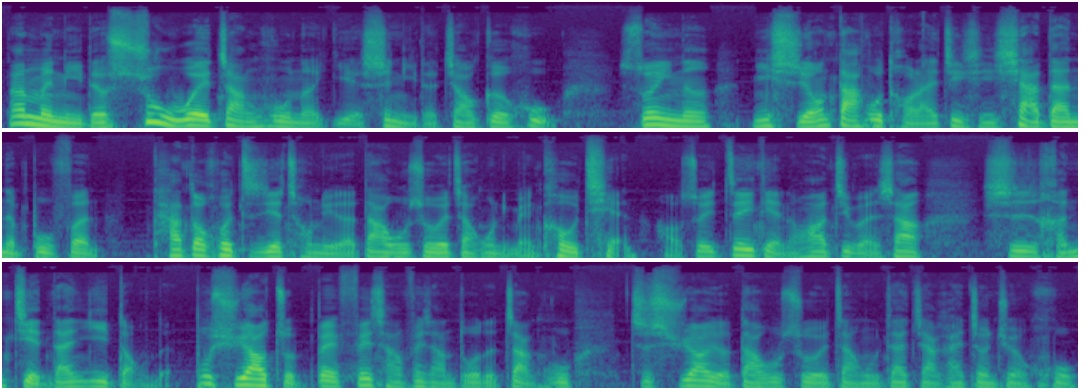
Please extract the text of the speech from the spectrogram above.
那么你的数位账户呢，也是你的交割户，所以呢，你使用大户头来进行下单的部分，它都会直接从你的大户数位账户里面扣钱。好，所以这一点的话，基本上是很简单易懂的，不需要准备非常非常多的账户，只需要有大户数位账户再加开证券户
